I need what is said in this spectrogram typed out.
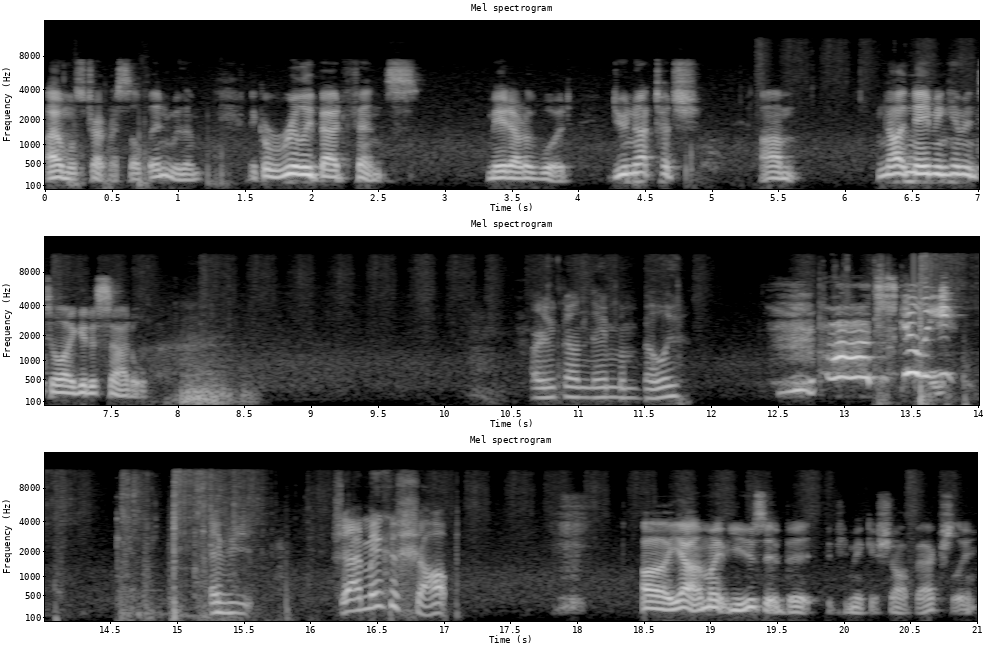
I almost trapped myself in with him. Make a really bad fence. Made out of wood. Do not touch um I'm not naming him until I get a saddle. Are you gonna name him Billy? ah, it's a skelly! If you, should I make a shop? Uh yeah, I might use it a bit if you make a shop actually.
